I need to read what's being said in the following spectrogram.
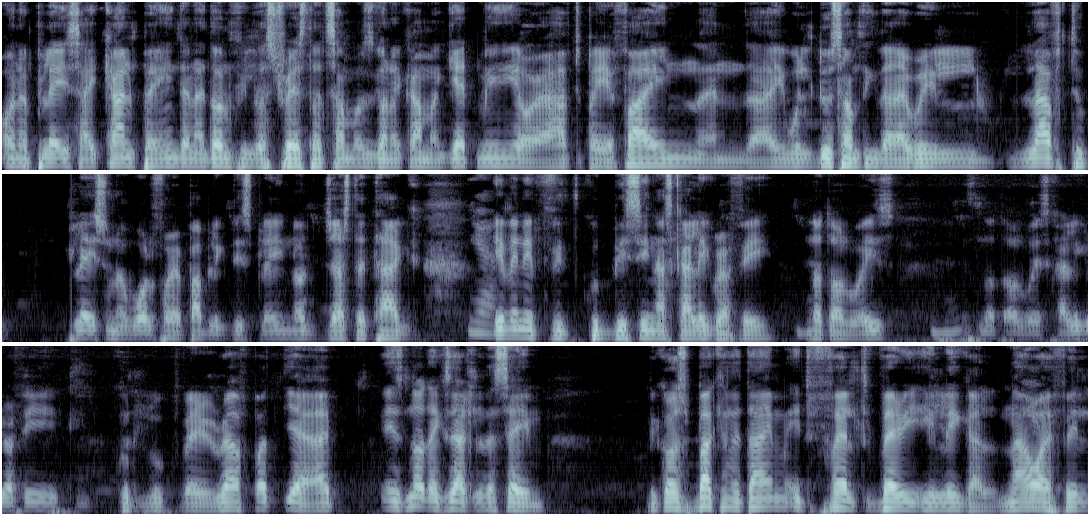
on a place I can paint, and I don't feel the stress that someone's going to come and get me, or I have to pay a fine, and I will do something that I will love to place on a wall for a public display, not just a tag, Yeah. even if it could be seen as calligraphy. Not always. Mm-hmm. It's not always calligraphy. It could look very rough, but yeah, I, it's not exactly the same because back in the time it felt very illegal. Now Yeah. I feel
